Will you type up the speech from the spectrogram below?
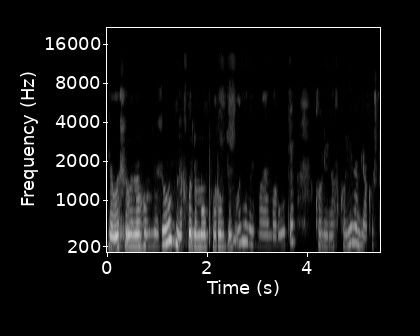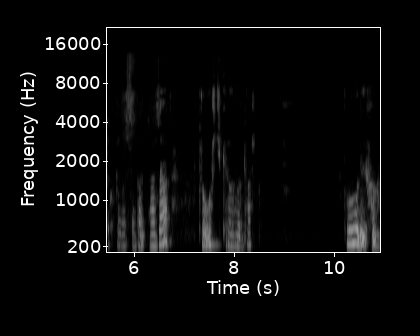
Залишили ногу внизу, знаходимо опору в долоні, виймаємо руки, коліно в коліно, м'яко штовхнули себе назад, трошечки розвантажили. Подихали.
